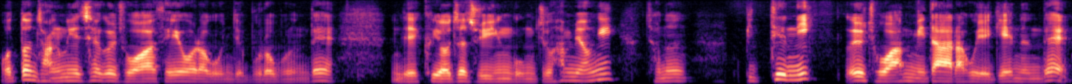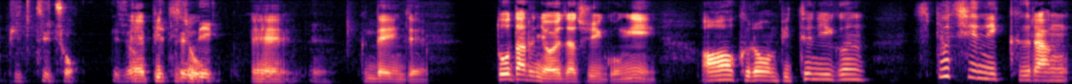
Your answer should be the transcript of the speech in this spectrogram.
어떤 장르의 책을 좋아하세요라고 이제 물어보는데 이제 그 여자 주인공 중 한 명이 저는 beatnik을 좋아합니다라고 얘기했는데 비트족이죠. 네, 비트족. beatnik. 예. 예. 근데 이제 또 다른 여자 주인공이 어 그럼 beatnik은 스푸트니크랑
